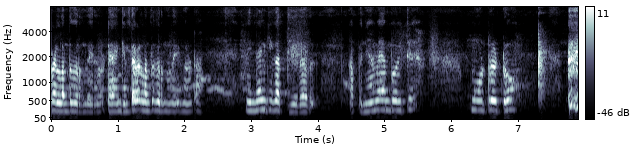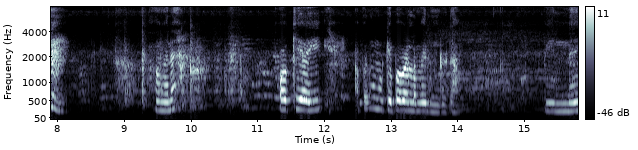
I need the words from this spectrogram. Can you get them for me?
വെള്ളം തീർന്നതായിരുന്നു. ടാങ്കിലത്തെ വെള്ളം തീർന്നതായിരുന്നു കേട്ടോ. പിന്നെ എനിക്ക് കത്തിയത് അത്. അപ്പം ഞാൻ വേഗം പോയിട്ട് മോട്ടർ ഇട്ടു അങ്ങനെ ഓക്കെ ആയി. അപ്പം നമുക്കിപ്പോൾ വെള്ളം വരുന്നുണ്ട് കേട്ടോ പിന്നെ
